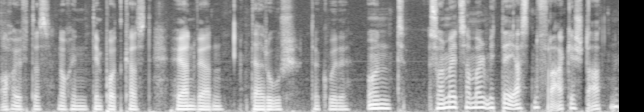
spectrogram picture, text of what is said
auch öfters noch in dem Podcast hören werden. Der Rouge, der Gute. Und sollen wir jetzt einmal mit der ersten Frage starten?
